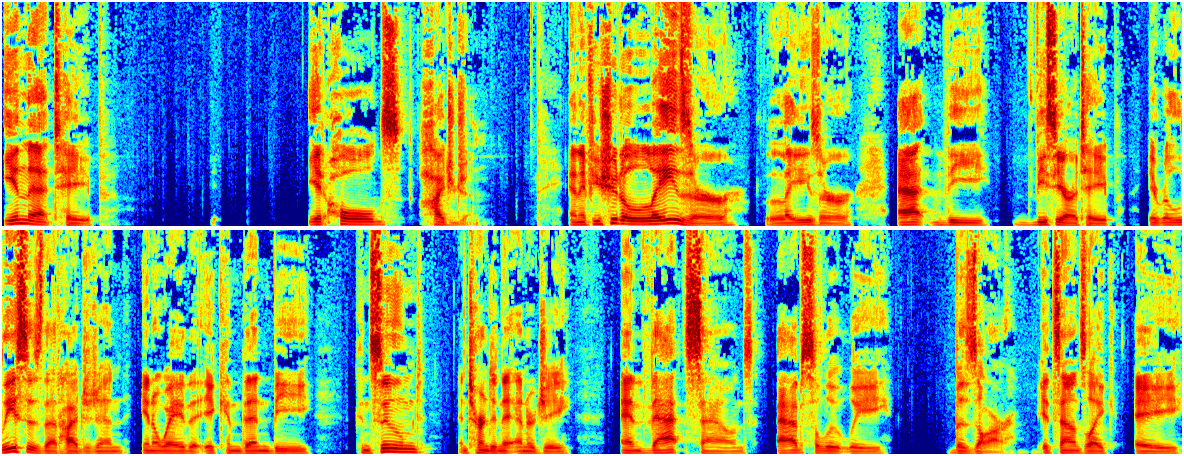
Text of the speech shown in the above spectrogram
in that tape, it holds hydrogen. And if you shoot a laser, laser at the VCR tape, it releases that hydrogen in a way that it can then be consumed and turned into energy. And that sounds absolutely bizarre. It sounds like a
